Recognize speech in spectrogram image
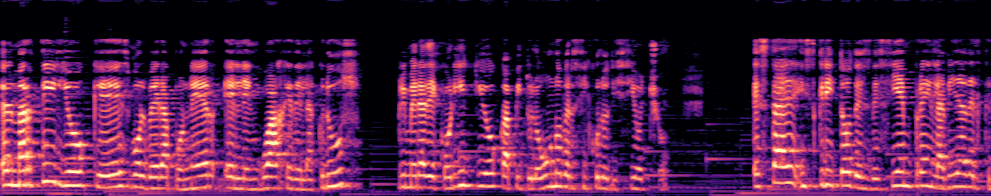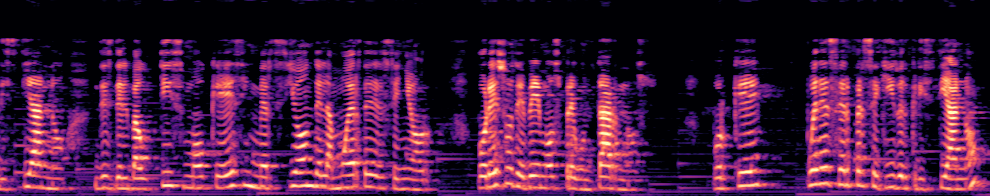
El martirio que es volver a poner el lenguaje de la cruz. Primera de Corintio capítulo 1 versículo 18. Está inscrito desde siempre en la vida del cristiano desde el bautismo que es inmersión de la muerte del Señor. Por eso debemos preguntarnos, ¿por qué puede ser perseguido el cristiano?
